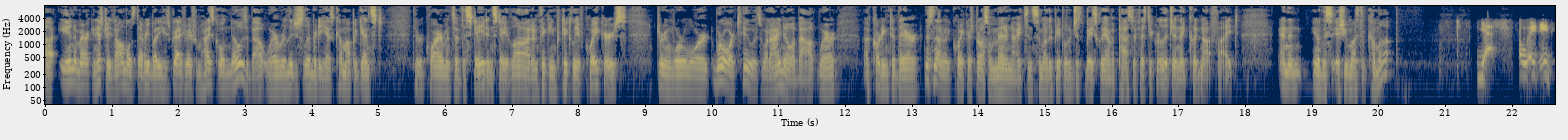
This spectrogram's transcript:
uh, in American history that almost everybody who's graduated from high school knows about, where religious liberty has come up against the requirements of the state and state law. And I'm thinking particularly of Quakers during World War World War II is what I know about, where according to their this is not only Quakers but also Mennonites and some other people who just basically have a pacifistic religion, they could not fight. And then you know this issue must have come up. Yes. Oh, it it,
